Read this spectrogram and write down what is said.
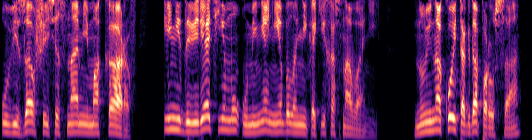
увязавшийся с нами Макаров, и не доверять ему у меня не было никаких оснований. Ну и на кой тогда паруса?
